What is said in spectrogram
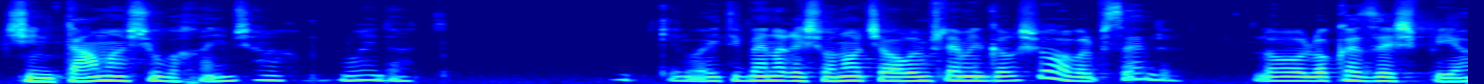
שינתה משהו בחיים שלך? לא יודעת. כאילו הייתי בין הראשונות שההורים שלהם התגרשו, אבל בסדר, לא, לא כזה השפיע.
